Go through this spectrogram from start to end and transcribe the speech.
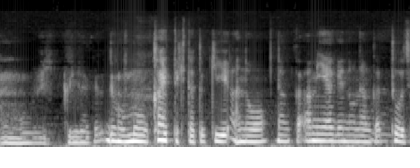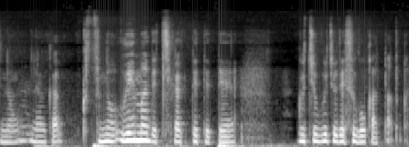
うん、びっくりだけど。でももう帰ってきた時、あの、なんか編み上げのなんか当時のうんなんか靴の上まで血が出てて、ぐちょぐちょですごかったとか。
